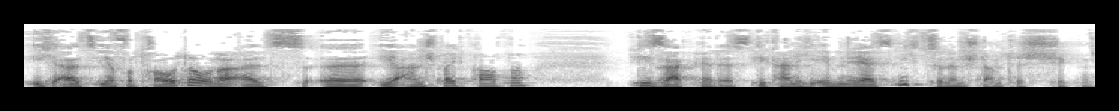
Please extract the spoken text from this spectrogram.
ich als ihr Vertrauter oder als äh, ihr Ansprechpartner, die sagt mir das. Die kann ich eben jetzt nicht zu einem Stammtisch schicken.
